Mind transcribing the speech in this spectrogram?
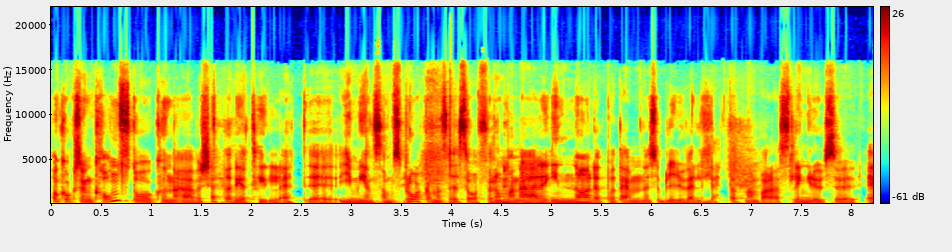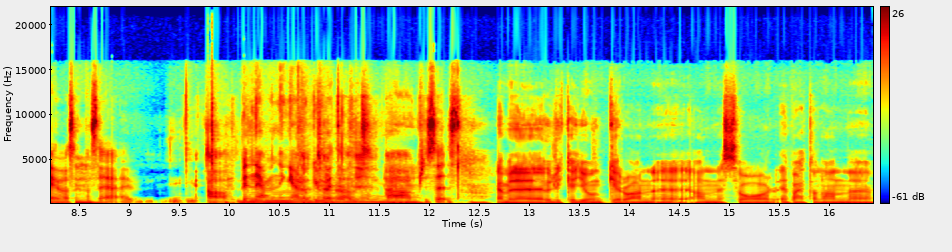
Och också en konst då att kunna översätta det till ett eh, gemensamt språk om man säger så. För om man är innördad på ett ämne så blir det väldigt lätt att man bara slänger ut sig, eh, vad ska man säga, mm, ja, benämningar och gud vet allt. Ja, precis. Jag menar, Ulrika Juncker och Anne, Anne Svar, eh, vad heter hon? Anne,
